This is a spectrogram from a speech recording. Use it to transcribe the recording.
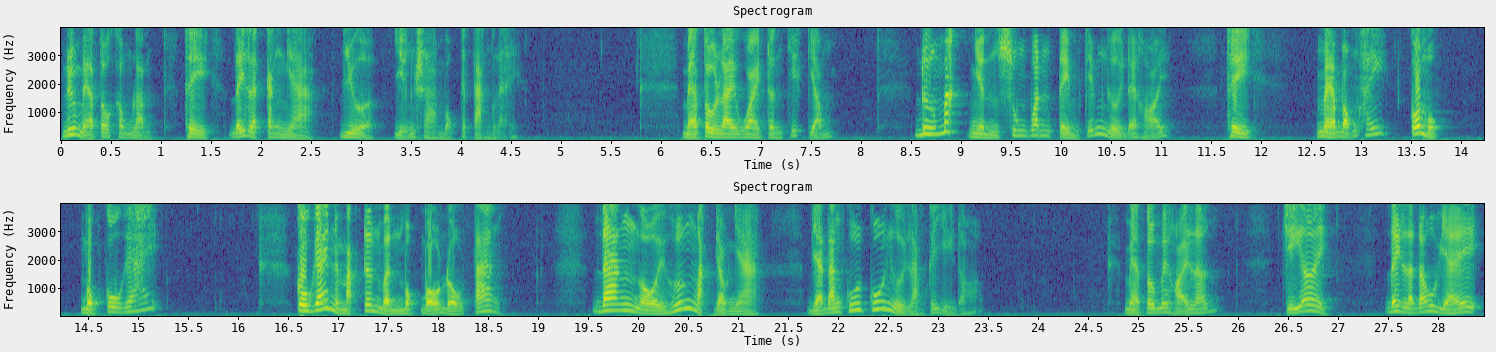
Nếu mẹ tôi không lầm thì đấy là căn nhà vừa diễn ra một cái tang lễ. Mẹ tôi lay quay trên chiếc võng, đưa mắt nhìn xung quanh tìm kiếm người để hỏi. Thì mẹ bỗng thấy có một, một cô gái. Cô gái này mặc trên mình một bộ đồ tang, đang ngồi hướng mặt vào nhà và đang cúi cúi người làm cái gì đó. Mẹ tôi mới hỏi lớn, chị ơi, đây là đâu vậy?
